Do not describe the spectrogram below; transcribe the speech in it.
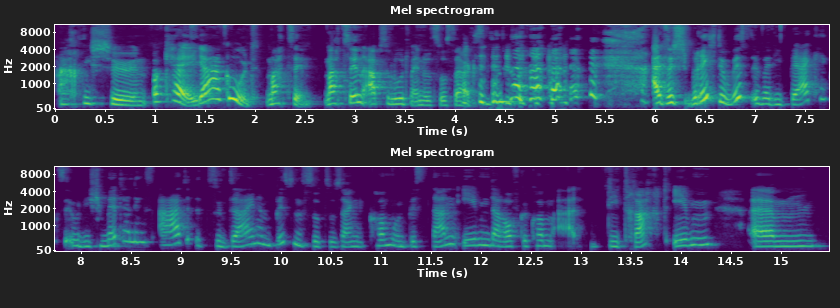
Ach, wie schön. Okay, ja, gut. Macht Sinn. Macht Sinn, absolut, wenn du so sagst. also sprich, du bist über die Berghexe, über die Schmetterlingsart zu deinem Business sozusagen gekommen und bist dann eben darauf gekommen, die Tracht eben ähm,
